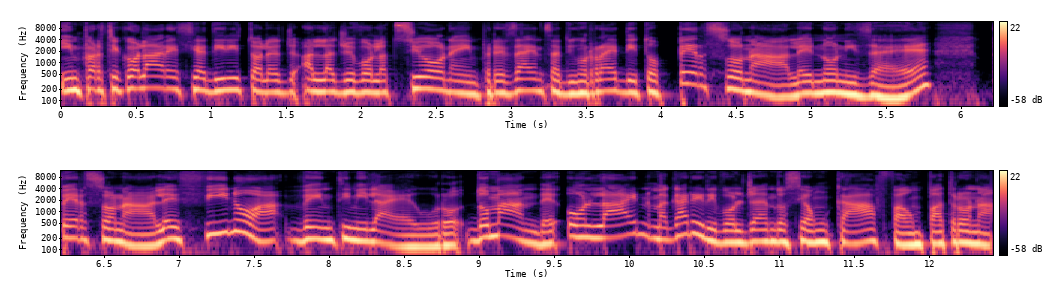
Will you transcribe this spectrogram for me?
In particolare si ha diritto all'agevolazione in presenza di un reddito personale, non ISEE, personale, fino a 20.000 euro. Domande online, magari rivolgendosi a un CAF, a un patronato,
